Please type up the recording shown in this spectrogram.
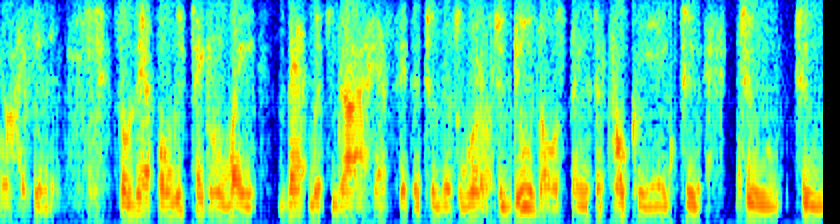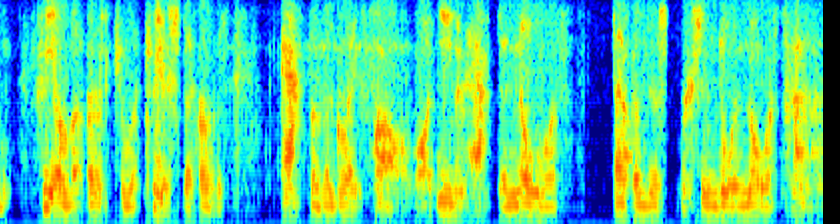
life in it. So therefore, we've taken away that which God has sent into this world to do those things, to procreate, to to to fill the earth, to replenish the earth after the great fall, or even after Noah's after the destruction during Noah's time.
